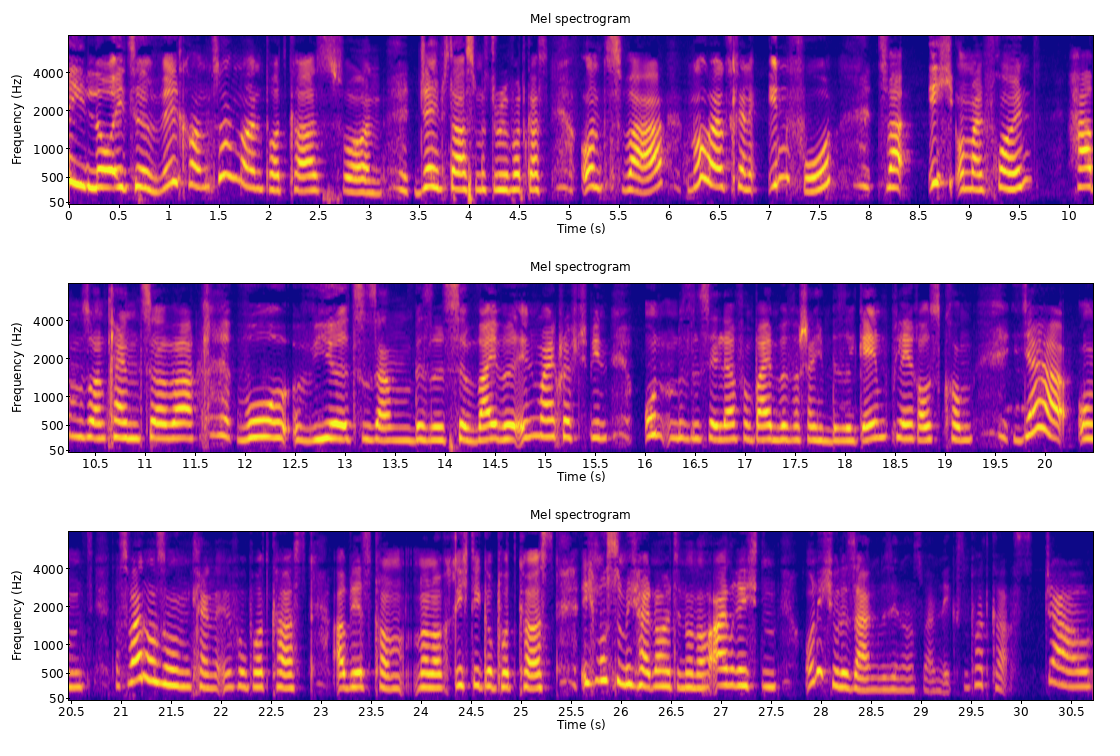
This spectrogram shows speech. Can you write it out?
Hi Leute, willkommen zum neuen Podcast von James Stars Mystery Podcast. Und zwar, nur als kleine Info, zwar ich und mein Freund haben so einen kleinen Server, wo wir zusammen ein bisschen Survival in Minecraft spielen und ein bisschen Zelda. Von beiden wird wahrscheinlich ein bisschen Gameplay rauskommen. Ja, und das war nur so ein kleiner Info-Podcast. Aber jetzt kommen nur noch richtige Podcasts. Ich musste mich halt heute nur noch einrichten. Und ich würde sagen, wir sehen uns beim nächsten Podcast. Ciao.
